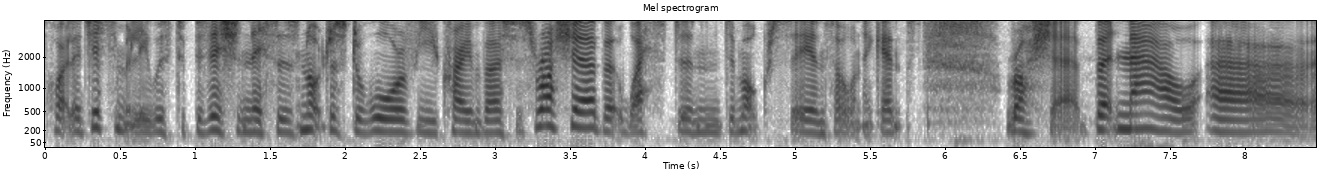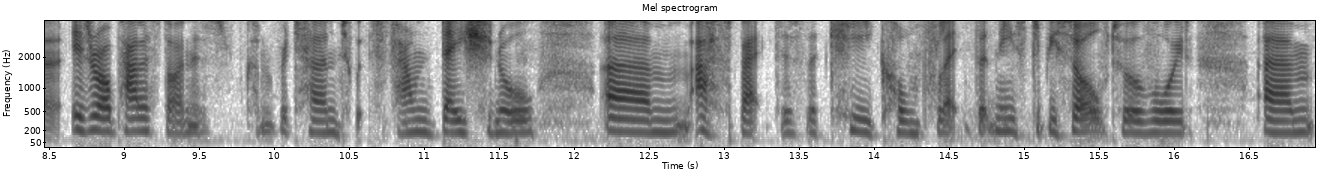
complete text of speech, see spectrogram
quite legitimately, was to position this as not just a war of Ukraine versus Russia, but Western democracy and so on against Russia. But now uh, Israel Palestine has kind of returned to its foundational um, aspect as the key conflict that needs to be solved to avoid um,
